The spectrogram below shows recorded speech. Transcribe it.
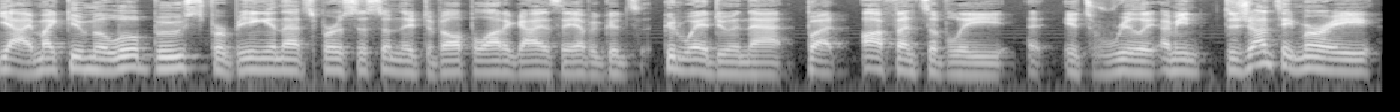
yeah, I might give them a little boost for being in that Spurs system. They've developed a lot of guys. They have a good, good way of doing that. But offensively, it's really, I mean, DeJounte Murray,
